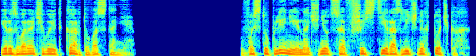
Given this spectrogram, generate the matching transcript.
и разворачивает карту восстания. Выступление начнется в шести различных точках.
